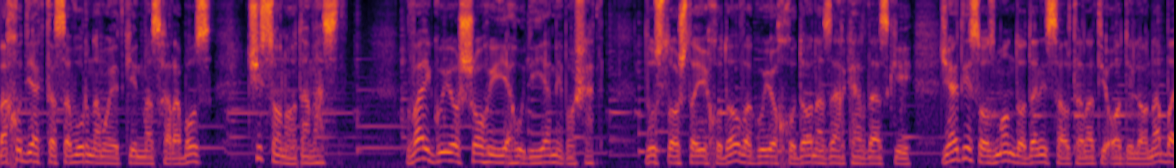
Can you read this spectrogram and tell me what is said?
ба худ як тасаввур намоед ки ин масхарабоз чӣ сон одам аст? Вай гӯё шоҳи яҳудия мебошад. Дӯстдоштаи худо ва гӯё худо назар кардааст ки ҷаҳди созмон додани салтанати одилона ба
